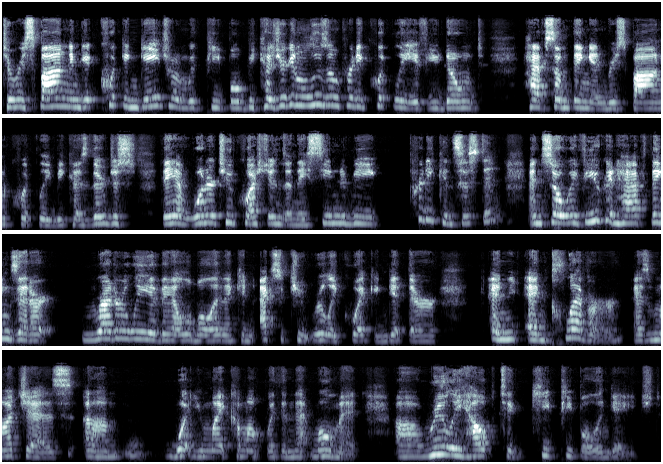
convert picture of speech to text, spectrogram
to respond and get quick engagement with people because you're going to lose them pretty quickly if you don't have something and respond quickly because they're just they have one or two questions and they seem to be pretty consistent. And so if you can have things that are readily available and it can execute really quick and get their and and clever as much as um, what you might come up with in that moment uh, really help to keep people engaged.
